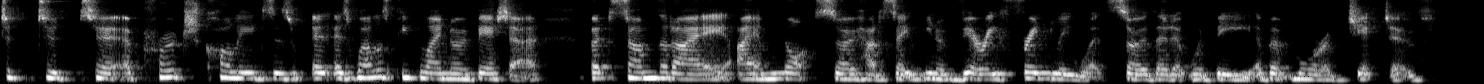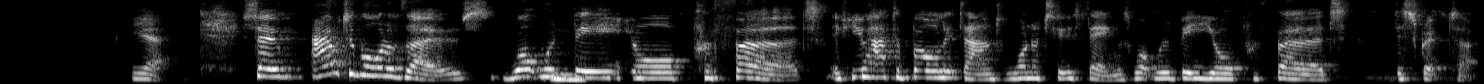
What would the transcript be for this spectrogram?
to, to, to approach colleagues as as well as people I know better but some that I, I am not so, how to say, you know, very friendly with, so that it would be a bit more objective. Yeah. So, out of all of those, what would mm. be your preferred, if you had to boil it down to one or two things, what would be your preferred descriptor?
